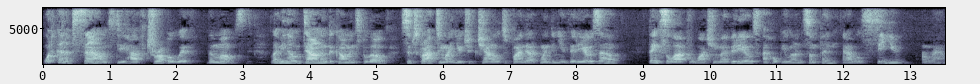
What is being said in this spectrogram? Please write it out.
What kind of sounds do you have trouble with the most? Let me know down in the comments below. Subscribe to my YouTube channel to find out when the new video is out. Thanks a lot for watching my videos. I hope you learned something and I will see you around.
